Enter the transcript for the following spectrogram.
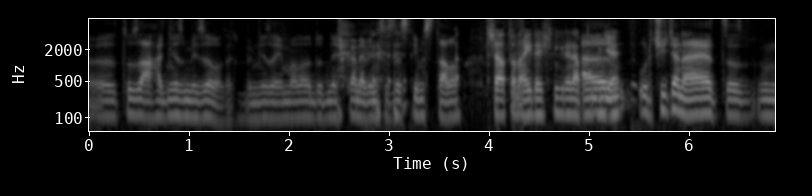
eh, to záhadně zmizelo, tak by mě zajímalo, do dneška nevím, co se s tím stalo. Třeba to najdeš někde na půdě? Určitě ne, to, uh,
